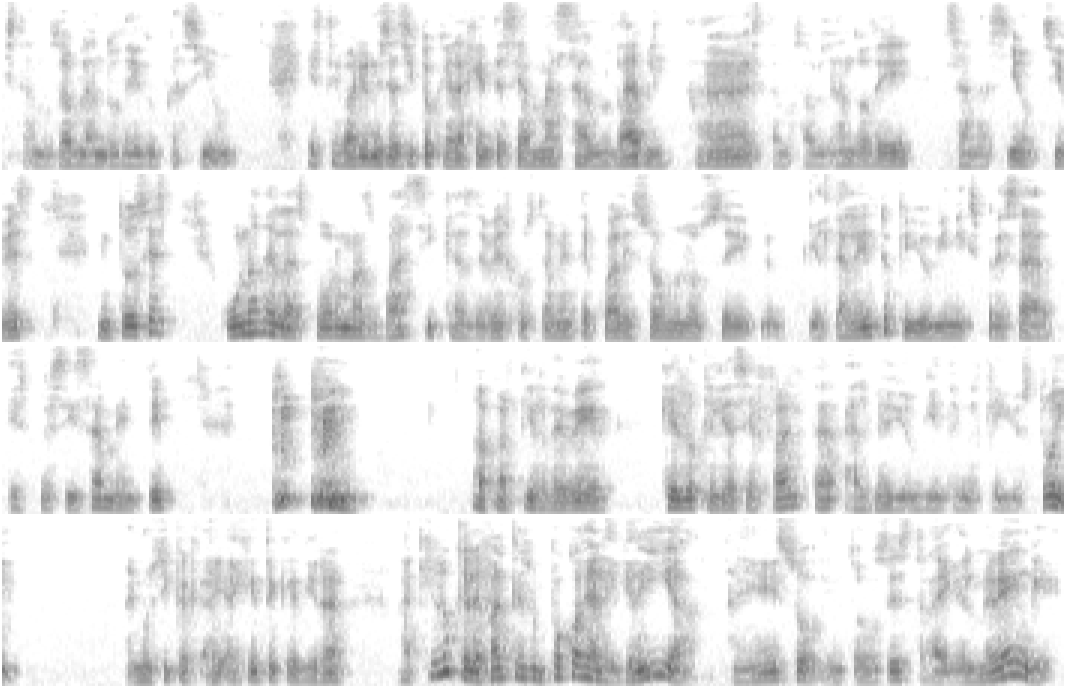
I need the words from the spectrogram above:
estamos hablando de educación. Este barrio necesita que la gente sea más saludable. Ah, estamos hablando de sanación. ¿Sí ves? Entonces, una de las formas básicas de ver justamente cuáles son los, eh, el talento que yo vine a expresar es precisamente a partir de ver qué es lo que le hace falta al medio ambiente en el que yo estoy. Hay música, hay, gente que dirá, aquí lo que le falta es un poco de alegría eso, entonces traiga el merengue.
